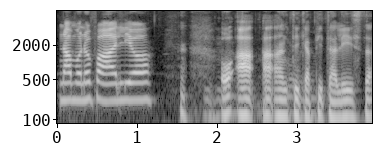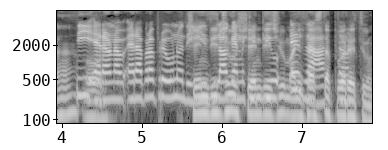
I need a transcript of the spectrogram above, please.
no monopolio. O A, A anticapitalista. Sì, o era, una- era proprio uno degli Scendi slogan giù, scendi che più... giù, manifesta Esatto. pure tu.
